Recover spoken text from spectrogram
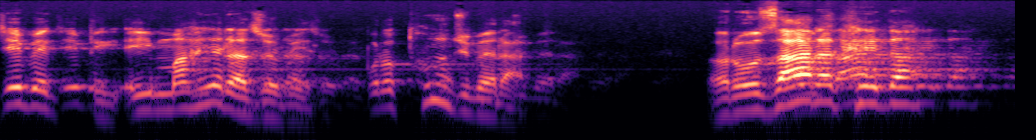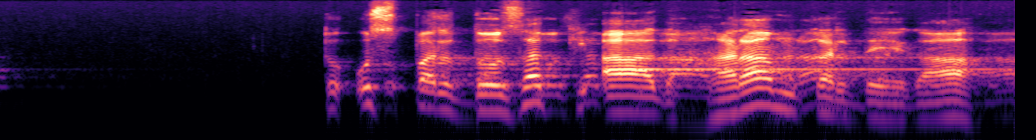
یہ ویک ماہرا جمے پروتھم جمعرات روزہ رکھے گا تو اس پر دوزک کی آگ حرام کر دے گا۔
